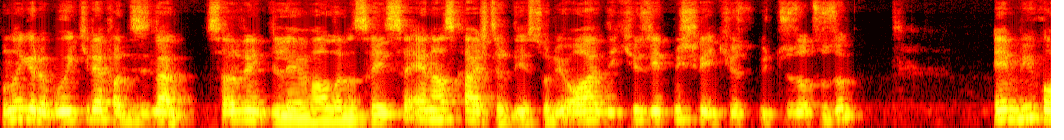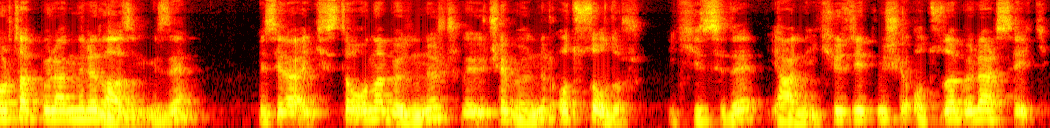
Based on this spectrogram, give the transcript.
Buna göre bu iki rafa dizilen sarı renkli levhaların sayısı en az kaçtır diye soruyor. O halde 270 ve 200, 330'un en büyük ortak bölenleri lazım bize. Mesela ikisi de 10'a bölünür ve 3'e bölünür. 30 olur ikisi de. Yani 270'i 30'a bölersek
